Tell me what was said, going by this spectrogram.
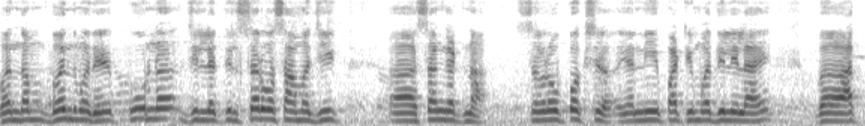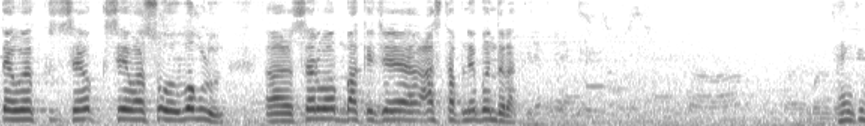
बंद बंदमध्ये पूर्ण जिल्ह्यातील सर्व सामाजिक अ, संघटना सर्व पक्ष यांनी पाठिंबा दिलेला आहे. ब- अत्यावश्यक सेवा सो वगळून अ, सर्व बाकीचे आस्थापने बंद राहतील. थँक्यू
